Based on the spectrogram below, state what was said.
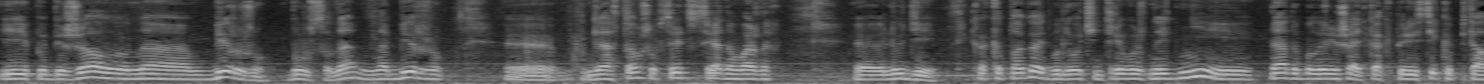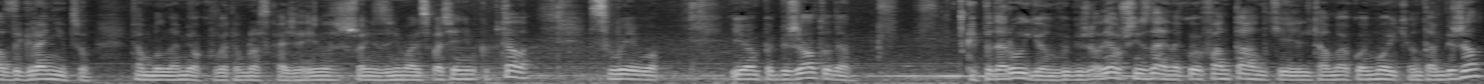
и побежал на биржу, бурса, да, на биржу, э, для того, чтобы встретиться с рядом важных э, людей. Как и полагают, были очень тревожные дни, и надо было решать, как перевести капитал за границу. Там был намек в этом рассказе, именно что они занимались спасением капитала своего. И он побежал туда, и по дороге он выбежал. Я уж не знаю, на какой фонтанке или там на какой мойке он там бежал,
